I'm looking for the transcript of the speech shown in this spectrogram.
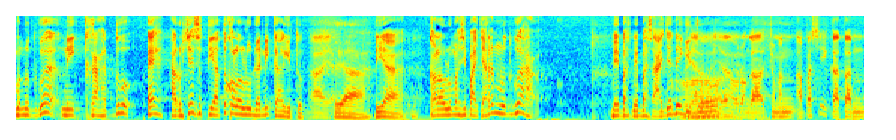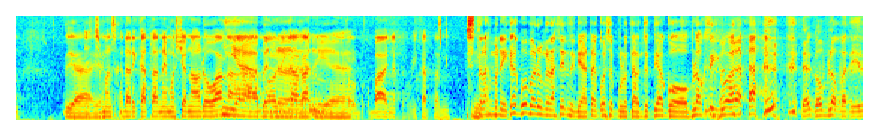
menurut gua nikah tuh eh harusnya setia tuh kalau lu udah nikah gitu. Ah ya. Iya. Iya. Kalau lu masih pacaran menurut gua bebas-bebas aja deh gitu. Ya, orang nggak cuman apa sih ikatan Iya. ya, cuman sekedar ikatan emosional doang Iya, kan. Kalau nikah kan iya. kalau banyak ikatan. Setelah menikah gue baru ngerasain ternyata gue 10 tahun setia goblok sih gue. Ya goblok berarti.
